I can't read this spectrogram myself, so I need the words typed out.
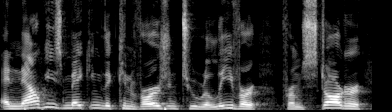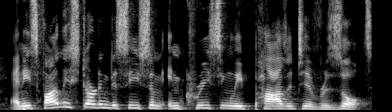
and now he's making the conversion to reliever from starter, and he's finally starting to see some increasingly positive results.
